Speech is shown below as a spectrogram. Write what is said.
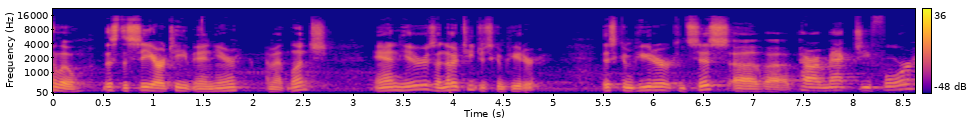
Hello, this is the CRT man here. I'm at lunch, and here's another teacher's computer. This computer consists of a Power Mac G4,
